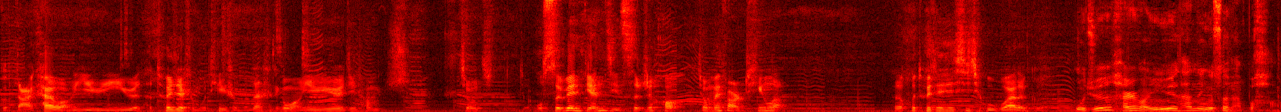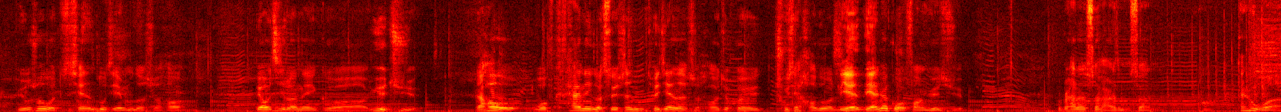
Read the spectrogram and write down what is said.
歌？打开网易云音乐，它推荐什么听什么，但是那个网易云音乐经常就我随便点几次之后就没法听了，呃，会推荐一些稀奇古怪的歌。我觉得还是网易音乐它那个算法不好。比如说我之前录节目的时候，标记了那个乐句，然后我开那个随身推荐的时候，就会出现好多连连着给我放乐句。我不知道它的算法是怎么算的，哦，但是我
